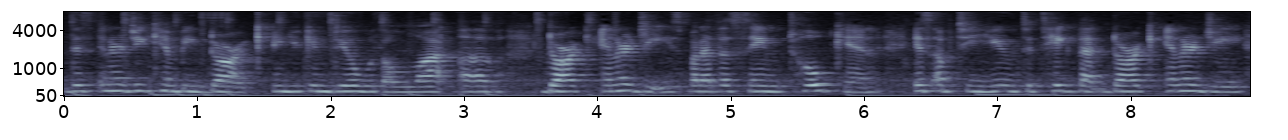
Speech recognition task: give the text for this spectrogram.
this energy can be dark and you can deal with a lot of dark energies, but at the same token, it's up to you to take that dark energy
